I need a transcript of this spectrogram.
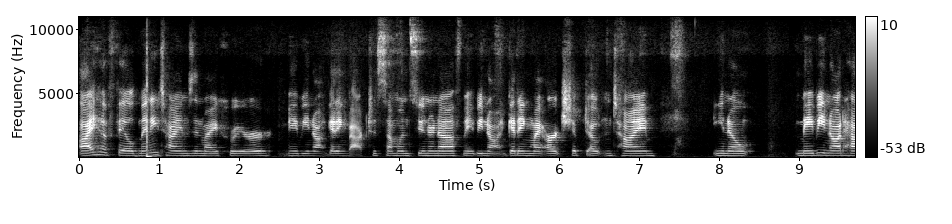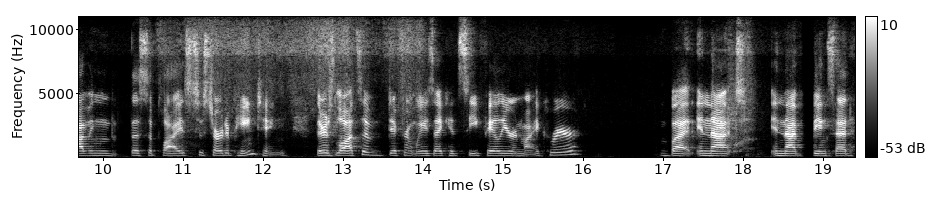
I have failed many times in my career, maybe not getting back to someone soon enough, maybe not getting my art shipped out in time, you know, maybe not having the supplies to start a painting. There's lots of different ways I could see failure in my career. But in that in that being said,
